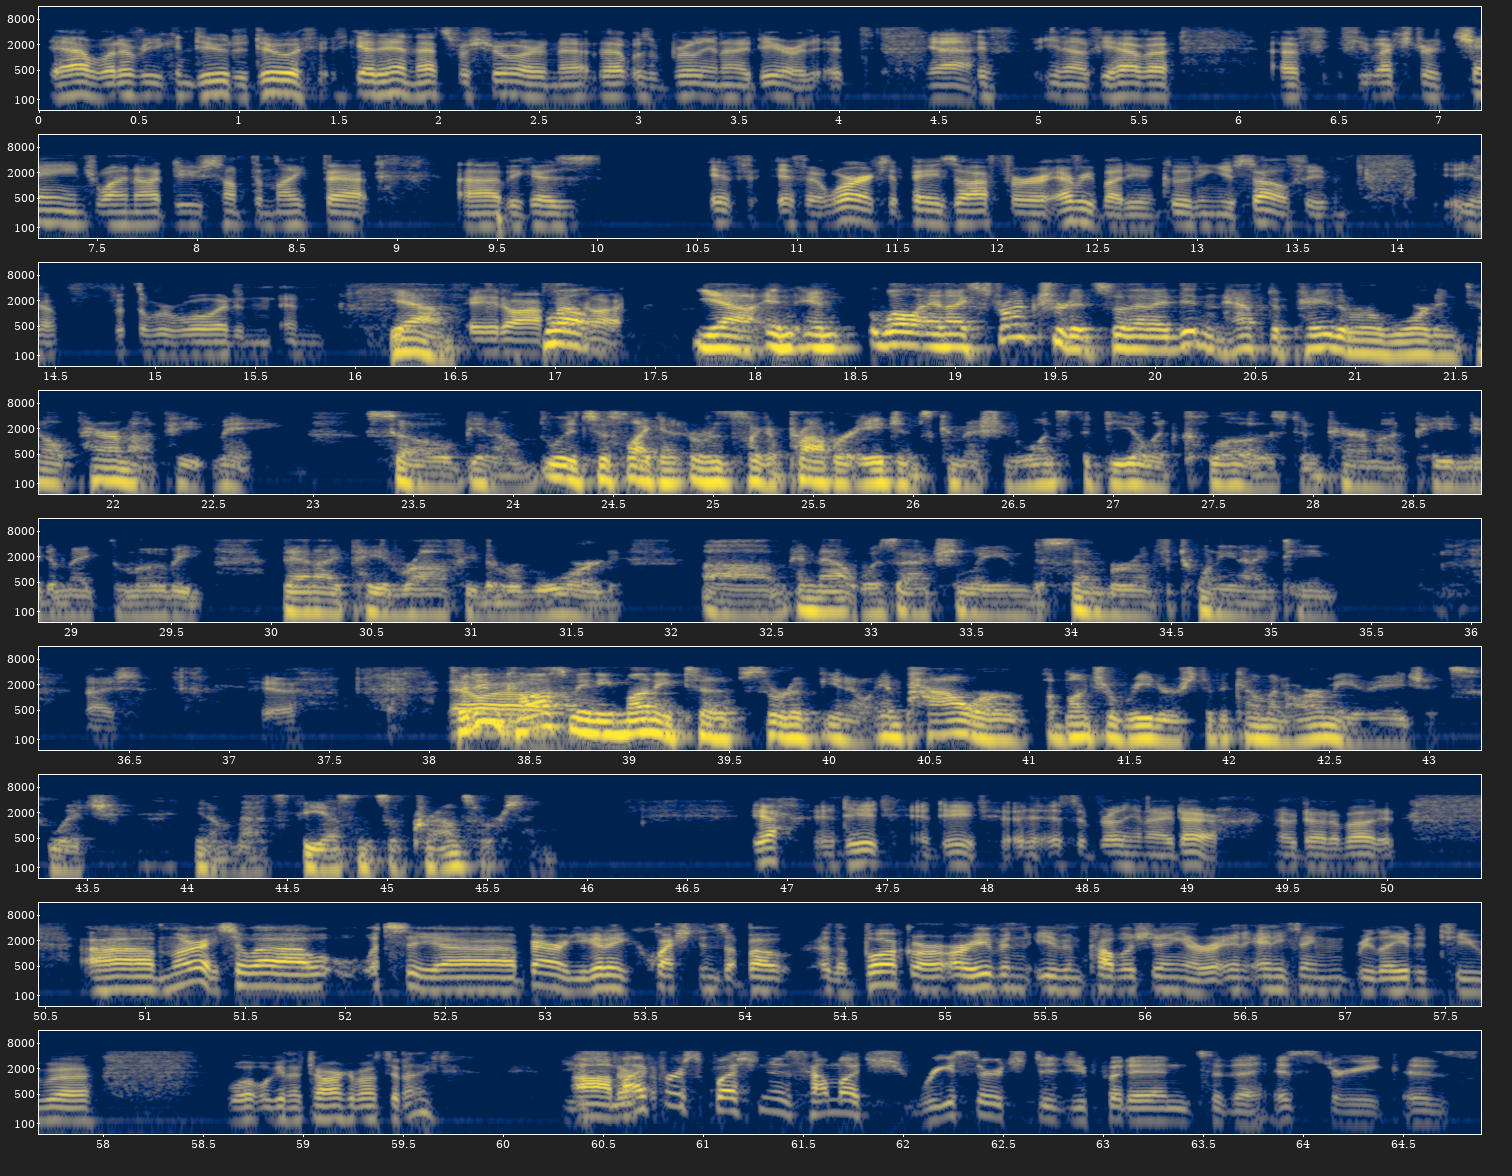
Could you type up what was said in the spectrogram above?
Yeah, whatever you can do to do it get in, that's for sure. And that, that was a brilliant idea. It, it yeah. If you know, if you have a, a few extra change, why not do something like that? Uh, because if if it works, it pays off for everybody, including yourself, even you know, with the reward and, and yeah, paid off well, or not. Yeah, and and well, and I structured it so that I didn't have to pay the reward until Paramount paid me. So you know, it's just like a it's like a proper agent's commission. Once the deal had closed and Paramount paid me to make the movie, then I paid Rafi the reward, um, and that was actually in December of 2019. Nice. Yeah. So it Now, didn't uh, cost me any money to sort of you know empower a bunch of readers to become an army of agents, which you know that's the essence of crowdsourcing. Yeah, indeed, indeed. It's a brilliant idea, no doubt about it. Um, all right, so uh, let's see, uh, Barry, you got any questions about the book, or, or even even publishing, or an- anything related to uh, what we're going to talk about tonight? Uh, my first question is how much research did you put into the history? Because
